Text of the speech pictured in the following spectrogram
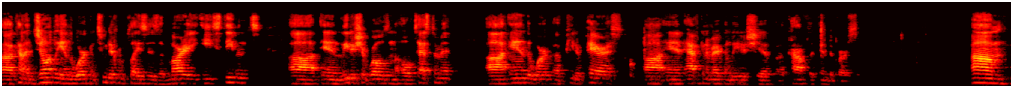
uh, kind of jointly in the work in two different places of Marty E. Stevens uh, in leadership roles in the Old Testament, uh, and the work of Peter Paris uh, in African American leadership, uh, conflict, and diversity. Um,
